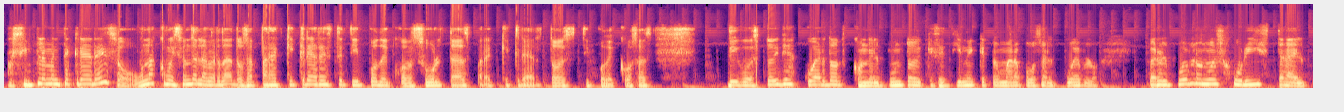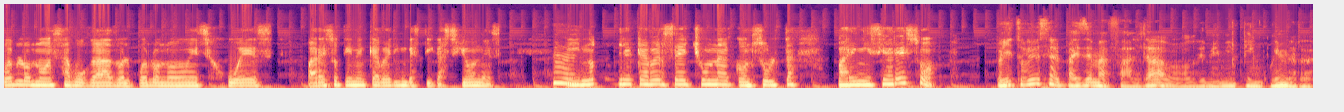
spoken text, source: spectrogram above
pues simplemente crear eso, una comisión de la verdad. O sea, ¿para qué crear este tipo de consultas? ¿Para qué crear todo este tipo de cosas? Digo, estoy de acuerdo con el punto de que se tiene que tomar a voz al pueblo, pero el pueblo no es jurista, el pueblo no es abogado, el pueblo no es juez. Para eso tienen que haber investigaciones. Hmm. Y no tendría que haberse hecho una consulta para iniciar eso. Oye, tú vives en el país de Mafalda o de Mimi Pingüín, ¿verdad?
